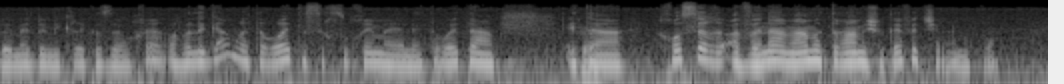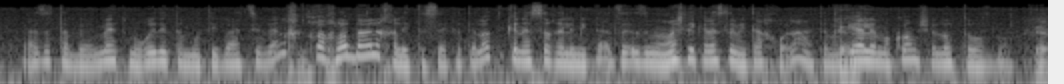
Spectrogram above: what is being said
באמת במקרה כזה או אחר, אבל לגמרי, אתה רואה את הסכסוכים האלה, אתה רואה את, ה, את כן. החוסר הבנה מה המטרה המשותפת שלנו פה. ואז אתה באמת מוריד את המוטיבציה, ואין לך נכון. כוח, לא בא לך להתעסק, אתה לא תיכנס הרי למיטה, זה, זה ממש להיכנס למיטה חולה, אתה כן. מגיע למקום שלא טוב בו. כן.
